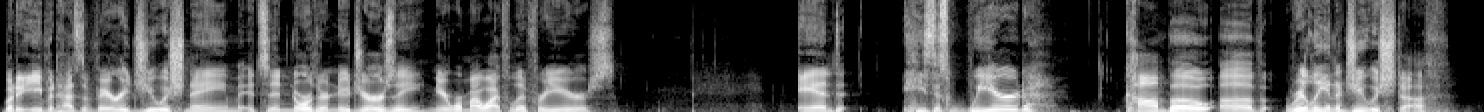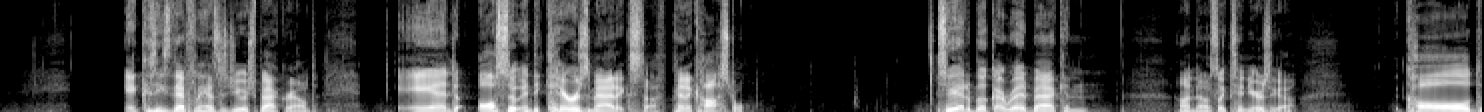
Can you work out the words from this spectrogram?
but it even has a very Jewish name. It's in northern New Jersey, near where my wife lived for years. And he's this weird combo of really into Jewish stuff, because he definitely has a Jewish background, and also into charismatic stuff, Pentecostal. So he had a book I read back in, I don't know, it's like 10 years ago, called,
